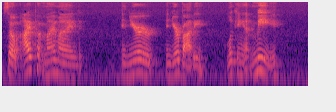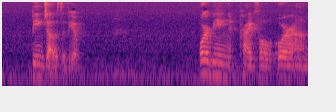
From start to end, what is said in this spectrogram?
So I put my mind in your in your body. looking at me being jealous of you or being prideful or um,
